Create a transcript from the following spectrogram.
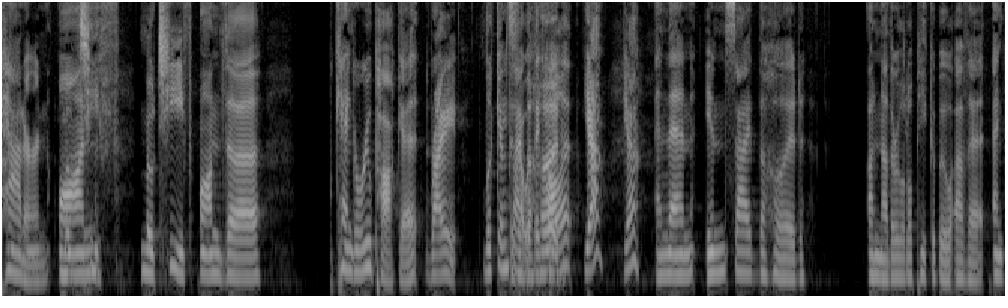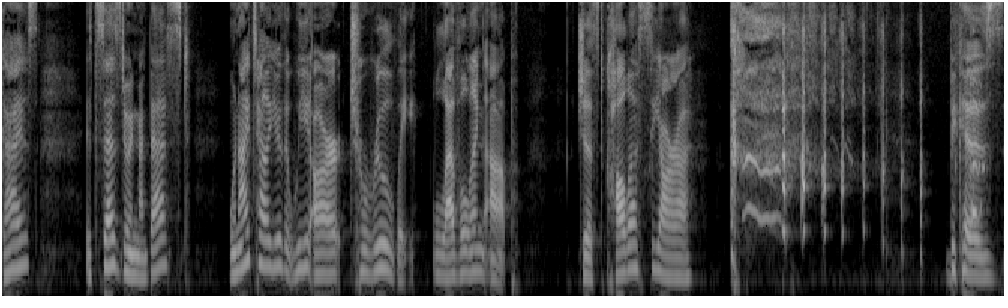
pattern on Motif. motif on the kangaroo pocket. Right. Look inside that what the they hood. call it? Yeah. Yeah. And then inside the hood, another little peekaboo of it. And guys, it says doing my best. When I tell you that we are truly leveling up, just call us Ciara. because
